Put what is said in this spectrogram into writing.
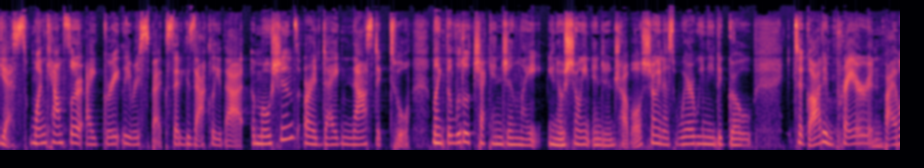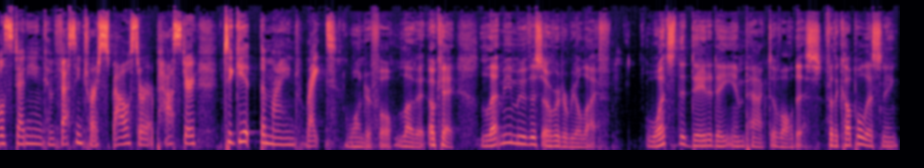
Yes, one counselor I greatly respect said exactly that. Emotions are a diagnostic tool, like the little check engine light, you know, showing engine trouble, showing us where we need to go to God in prayer and mm-hmm. Bible study and confessing to our spouse or our pastor to get the mind right. Wonderful. Love it. Okay, let me move this over to real life. What's the day to day impact of all this? For the couple listening,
